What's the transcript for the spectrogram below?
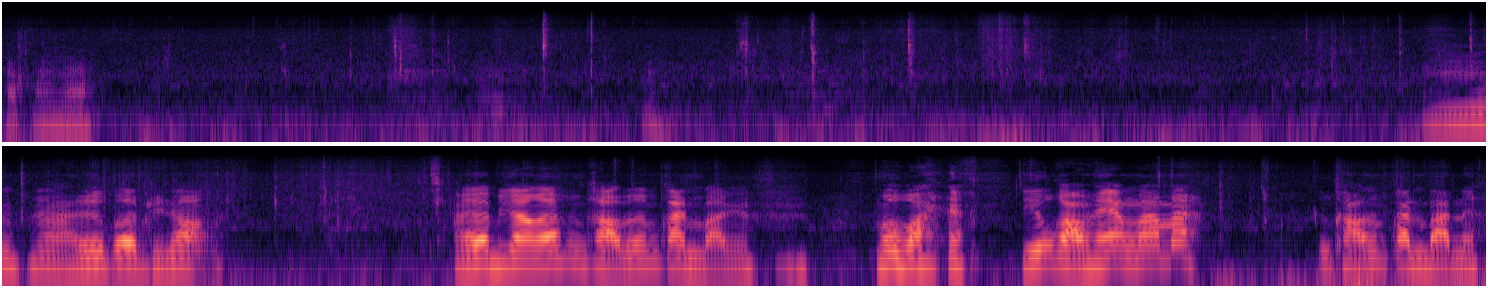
ครับข้างในอืมอ่าเริ่มเริ่มพี่น้องเริ่มพี่น้องเอ้ยข่าวเริ่มกันบันเมื่อวานยหิวข่าวแห้งมากมะขึ้นข่าวเริ่มกันบันเนี่ย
